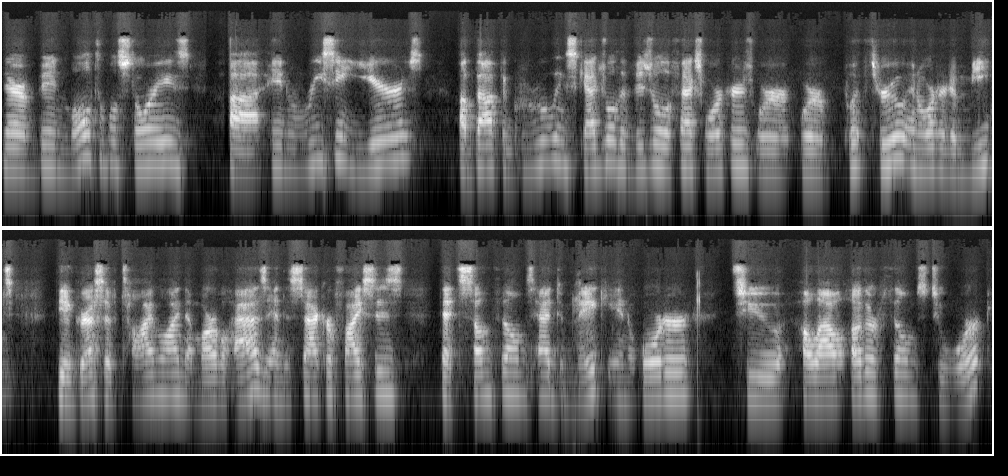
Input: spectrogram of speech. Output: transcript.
There have been multiple stories uh, in recent years about the grueling schedule that visual effects workers were were put through in order to meet the aggressive timeline that Marvel has and the sacrifices that some films had to make in order to allow other films to work.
